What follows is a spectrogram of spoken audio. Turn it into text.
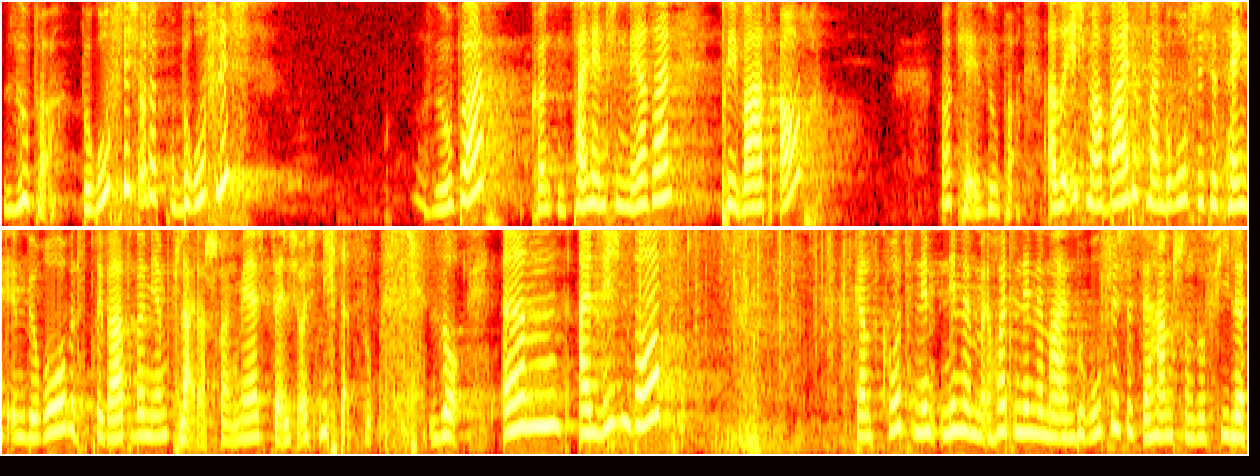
Super. Beruflich oder beruflich? Super. Könnten ein paar Händchen mehr sein. Privat auch? Okay, super. Also ich mache beides. Mein berufliches hängt im Büro, das private bei mir im Kleiderschrank. Mehr erzähle ich euch nicht dazu. So, ähm, ein Vision Board. Ganz kurz, nehm, nehmen wir, heute nehmen wir mal ein berufliches. Wir haben schon so viele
